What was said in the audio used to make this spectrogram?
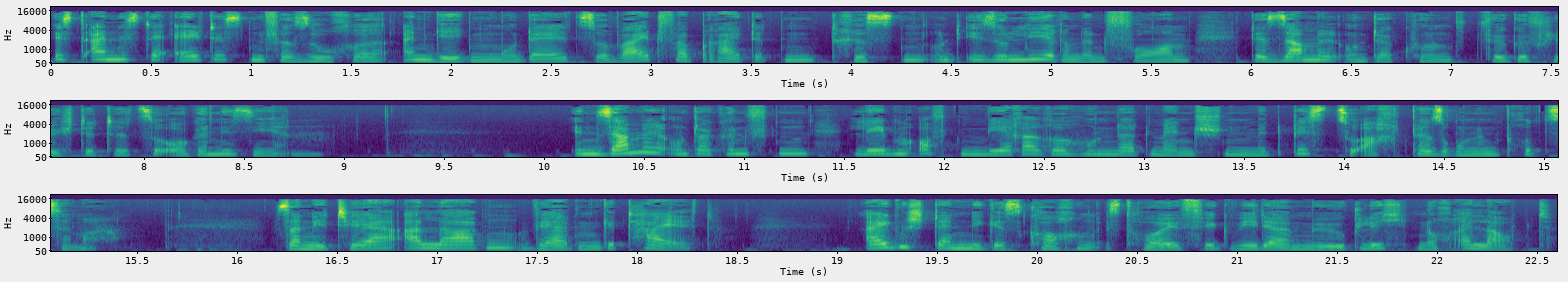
ist eines der ältesten Versuche, ein Gegenmodell zur weit verbreiteten, tristen und isolierenden Form der Sammelunterkunft für Geflüchtete zu organisieren. In Sammelunterkünften leben oft mehrere hundert Menschen mit bis zu acht Personen pro Zimmer. Sanitäranlagen werden geteilt. Eigenständiges Kochen ist häufig weder möglich noch erlaubt.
